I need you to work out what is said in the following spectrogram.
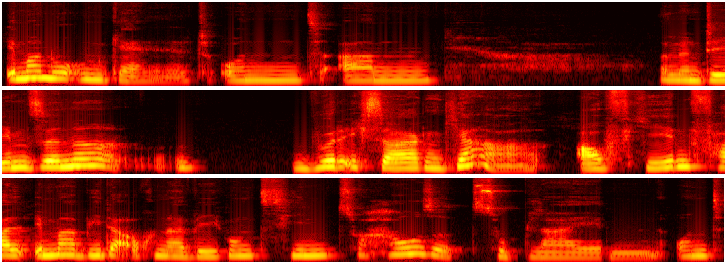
immer nur um Geld. Und, ähm, und in dem Sinne würde ich sagen, ja, auf jeden Fall immer wieder auch in Erwägung ziehen, zu Hause zu bleiben. Und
